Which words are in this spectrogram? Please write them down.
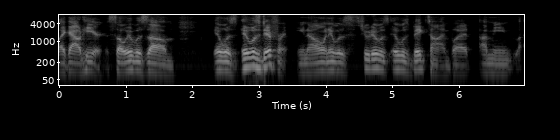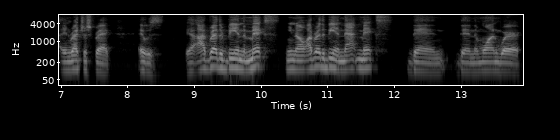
like out here. So it was um it was it was different, you know, and it was shoot, it was it was big time. But I mean, in retrospect, it was yeah, I'd rather be in the mix, you know, I'd rather be in that mix than than the one where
